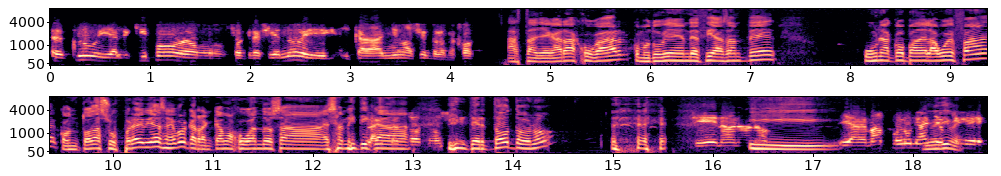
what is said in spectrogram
el club y el equipo fue creciendo y, y cada año haciendo lo mejor. hasta llegar a jugar, como tú bien decías antes, una Copa de la UEFA con todas sus previas, ¿eh? porque arrancamos jugando esa, esa mítica Intertoto, sí. Intertoto, ¿no? Sí, no, no, no. y Y además fue un año Dime, dime. Que,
